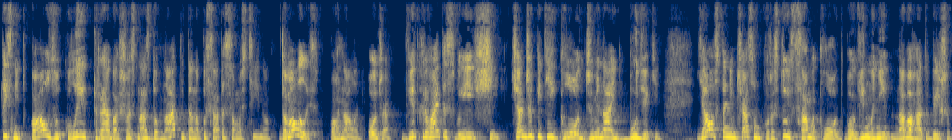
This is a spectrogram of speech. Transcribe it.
Тисніть паузу, коли треба щось наздогнати та написати самостійно. Домовились? Погнали! Отже, відкривайте свої щі. ChatGPT, Claude, Gemini, будь-які. Я останнім часом користуюсь саме Claude, бо він мені набагато більше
